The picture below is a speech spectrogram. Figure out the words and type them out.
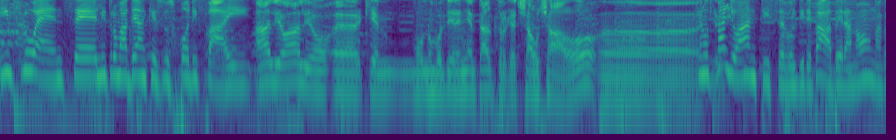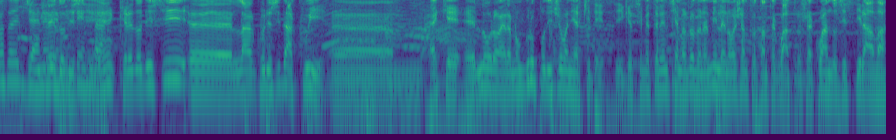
influenze, li trovate anche su Spotify. Alio Alio, eh, che non vuol dire nient'altro che ciao ciao. Eh, Se non che... sbaglio, Antis vuol dire papera, no? Una cosa del genere. Credo di sembra. sì. Credo di sì. Eh, la curiosità qui ehm, è che eh, loro erano un gruppo di giovani architetti che si mettono insieme proprio nel 1984, cioè quando si stilava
